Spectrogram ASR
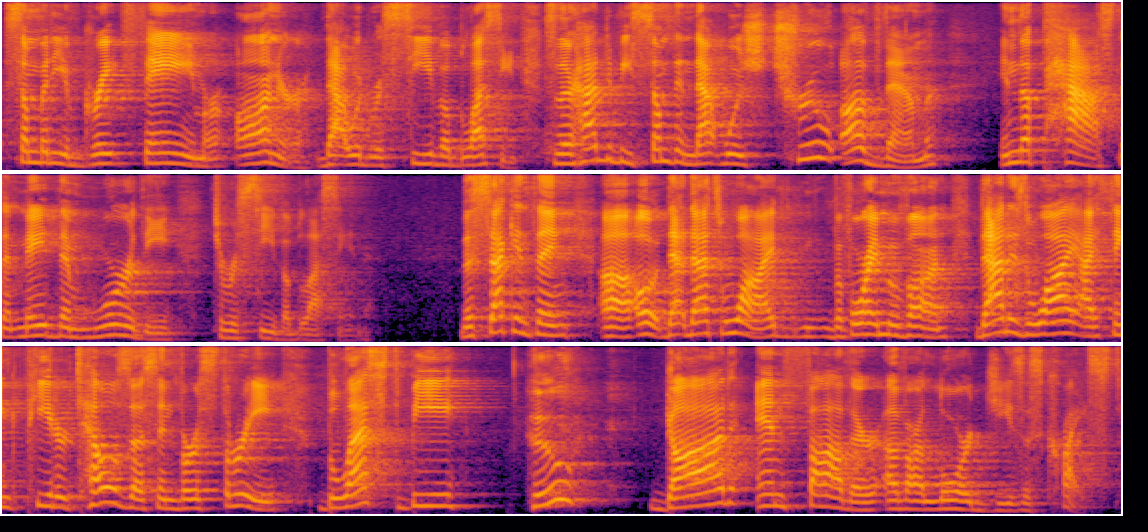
somebody of great fame or honor that would receive a blessing. So there had to be something that was true of them in the past that made them worthy to receive a blessing. The second thing, uh, oh, that, that's why, before I move on, that is why I think Peter tells us in verse 3 Blessed be who? God and Father of our Lord Jesus Christ.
